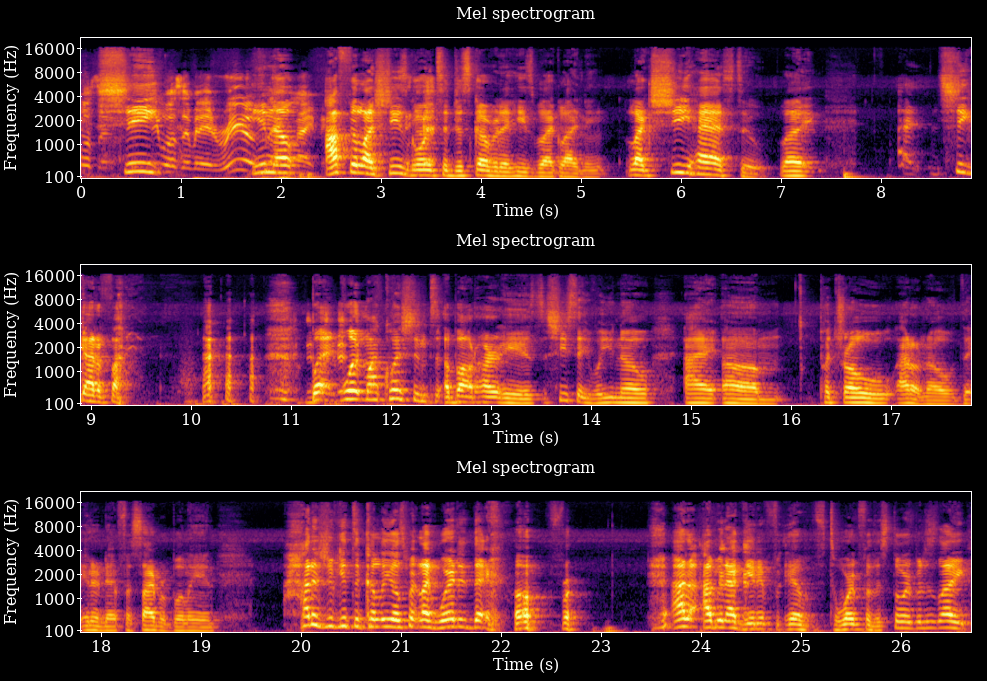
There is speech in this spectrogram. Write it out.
wants some, she wants some of that real you Black know, Lightning. I feel like she's going to discover that he's Black Lightning. Like she has to. Like she got to find. but what my question about her is, she said, "Well, you know, I um patrol. I don't know the internet for cyberbullying. How did you get to Khalil's? Like, where did that come from?" I, I mean, I get it if, to work for the story, but it's like,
